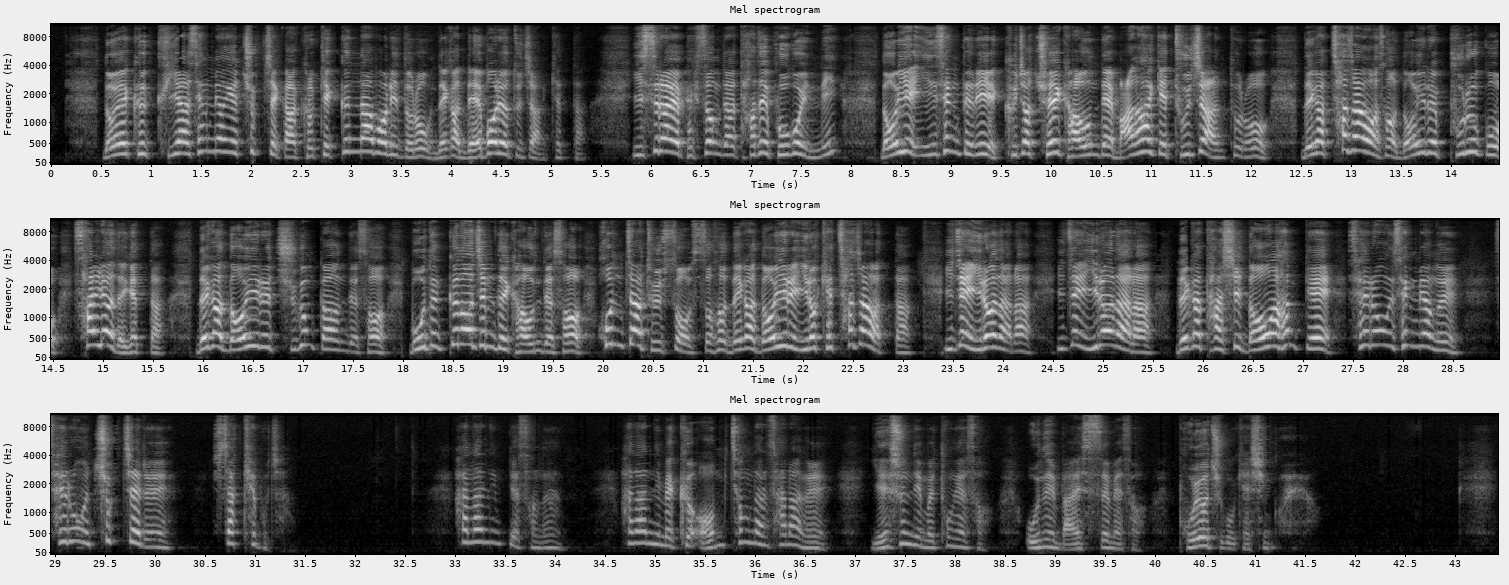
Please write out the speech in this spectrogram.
너의 그 귀한 생명의 축제가 그렇게 끝나버리도록 내가 내버려 두지 않겠다. 이스라엘 백성들 다들 보고 있니? 너희의 인생들이 그저 죄 가운데 망하게 두지 않도록 내가 찾아와서 너희를 부르고 살려내겠다. 내가 너희를 죽음 가운데서 모든 끊어짐들 가운데서 혼자 둘 수 없어서 내가 너희를 이렇게 찾아왔다. 이제 일어나라. 이제 일어나라. 내가 다시 너와 함께 새로운 생명을, 새로운 축제를 시작해보자. 하나님께서는 하나님의 그 엄청난 사랑을 예수님을 통해서 오늘 말씀에서 보여주고 계신 거예요.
